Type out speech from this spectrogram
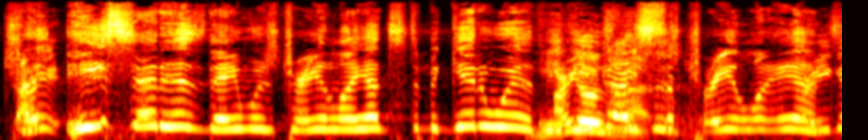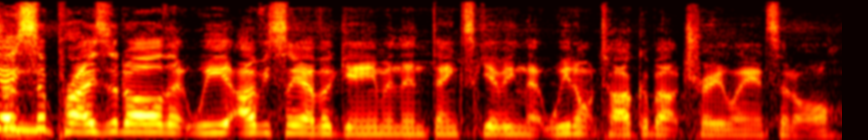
Trey, I- he said his name was Trey Lance to begin with. Are you guys "This is sup- Trey Lance." Are you guys and- surprised at all that we obviously have a game and then Thanksgiving that we don't talk about Trey Lance at all?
